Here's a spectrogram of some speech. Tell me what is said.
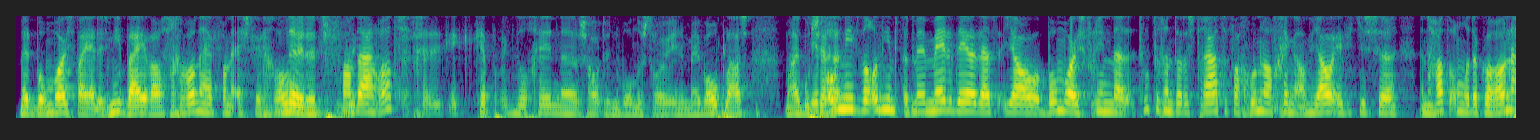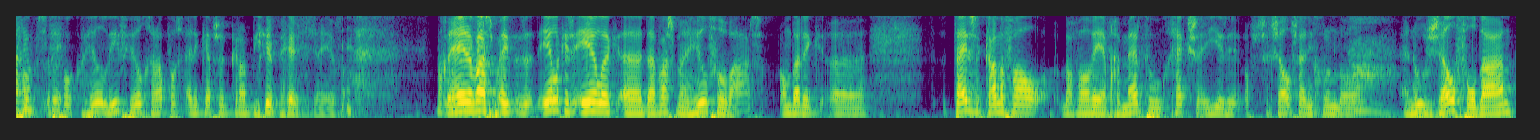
met Bomboys, waar jij dus niet bij was, gewonnen hebt van SV Groningen. Nee, dat van Daan Rots. Ik, ik, heb, ik wil geen uh, zout in de wonden strooien in mijn woonplaats. Maar ik moet je zeggen... Ook niet, wil ook niet het, mededelen dat jouw Bomboys vrienden toeterend door de straten van Groenland gingen om jou eventjes uh, een hat onder de corona te steken. Dat vond ik heel lief, heel grappig. En ik heb zo'n krabier meegegeven. nee, dat was, eerlijk is eerlijk, uh, dat was me heel veel waard. Omdat ik tijdens de carnaval nog wel weer heb gemerkt hoe gek ze hier op zichzelf zijn in Groenlo. En hoe zelfvoldaan.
